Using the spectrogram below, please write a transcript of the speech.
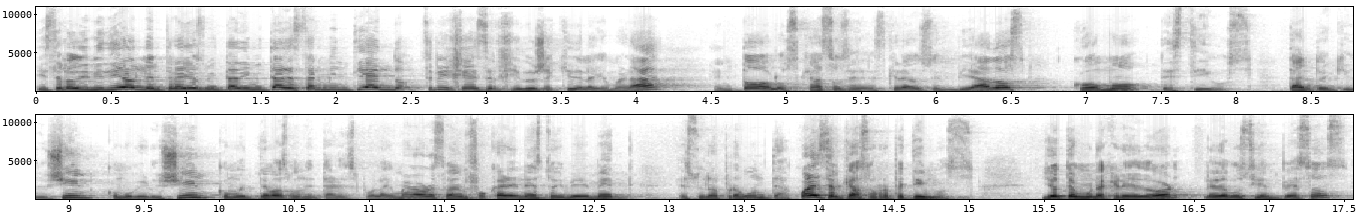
y se lo dividieron entre ellos mitad y mitad, están mintiendo. Trije es el hidush aquí de la Gemara, en todos los casos se les crea a los enviados como testigos tanto en Kiddushin como Gerushin, como en temas monetarios. Por la Gemara ahora se va a enfocar en esto y Behemet es una pregunta. ¿Cuál es el caso? Repetimos. Yo tengo un acreedor, le debo 100 pesos,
